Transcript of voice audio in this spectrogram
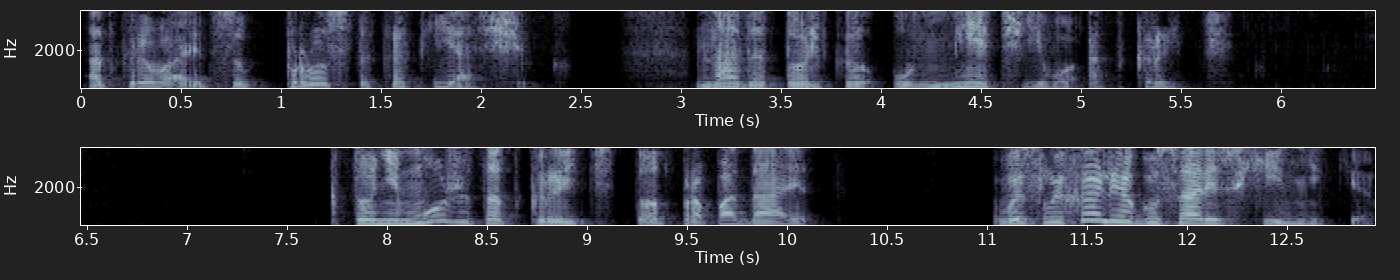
открывается просто как ящик. Надо только уметь его открыть. Кто не может открыть, тот пропадает. Вы слыхали о гусаре-схимнике?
